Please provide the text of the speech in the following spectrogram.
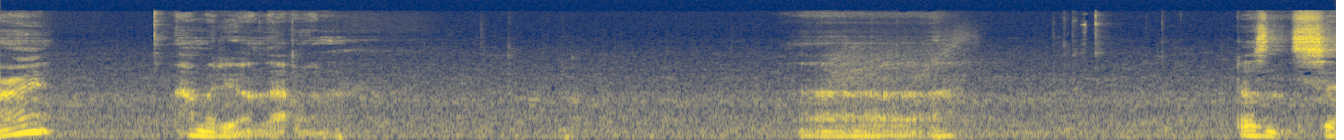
All right. How am I doing on that one? Uh, doesn't say.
